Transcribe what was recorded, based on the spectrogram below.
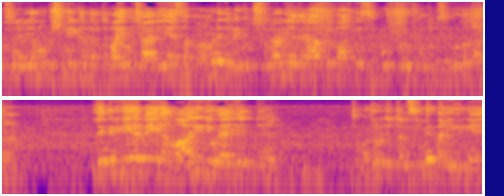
उसने जम्मू कश्मीर के अंदर तबाही मचा दी है, सब हमने तो भी कुछ सुना नहीं, अगर आपके पास कोई सबूत प्रूफ हो तो ज़रूर बताना। लेकिन ये भी हमारी जो है, ये मतलब जो तनजीमें बनी हुई हैं,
